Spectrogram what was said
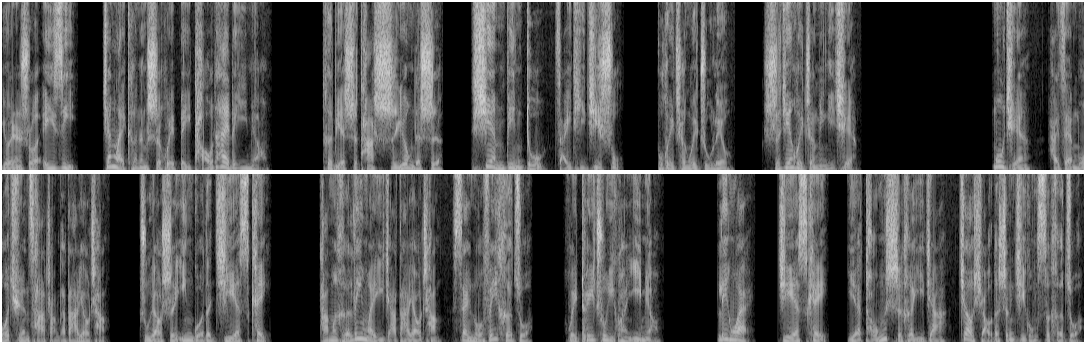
有人说 AZ 将来可能是会被淘汰的疫苗，特别是它使用的是腺病毒载体技术，不会成为主流。时间会证明一切。目前还在摩拳擦掌的大药厂，主要是英国的 GSK，他们和另外一家大药厂赛诺菲合作，会推出一款疫苗。另外，GSK 也同时和一家较小的生技公司合作。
